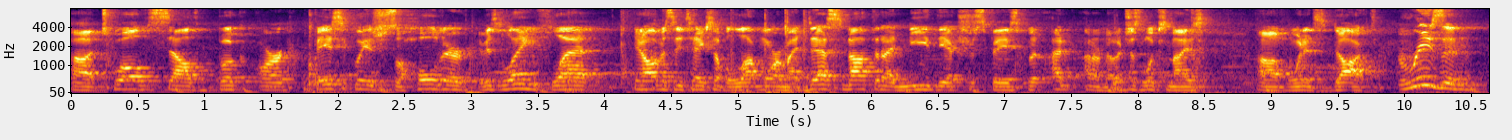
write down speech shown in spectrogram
uh, 12 South Book Arc. Basically, it's just a holder. If it's laying flat, it obviously takes up a lot more of my desk. Not that I need the extra space, but I, I don't know, it just looks nice um, when it's docked. The reason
